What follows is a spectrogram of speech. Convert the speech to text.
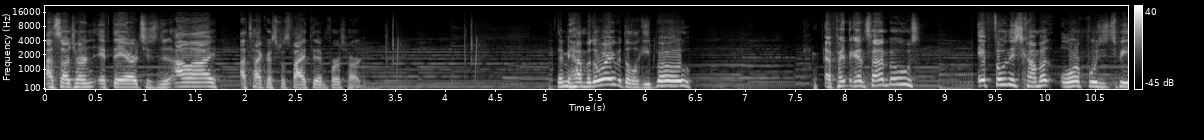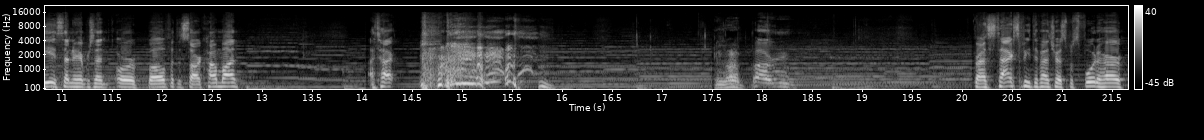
At start turn, if they are choosing an ally, attack rest plus 5 to them for a turn. Then we have Midori with the Lucky Bow. Effect against fan bows. If needs combat or foe's HP is 75% or above at the start combat, attack grants attack speed defense rest plus 4 to her.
